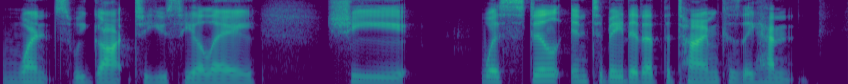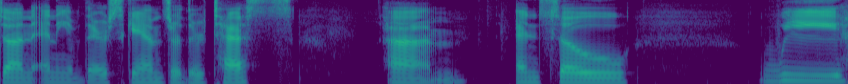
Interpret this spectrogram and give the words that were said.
once we got to UCLA she was still intubated at the time because they hadn't done any of their scans or their tests. Um and so we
